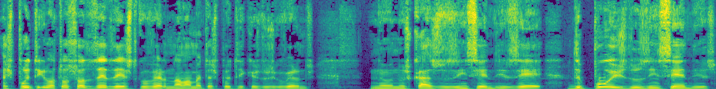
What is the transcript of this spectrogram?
as políticas, não estou só a dizer deste governo, normalmente as políticas dos governos no, nos casos dos incêndios é depois dos incêndios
